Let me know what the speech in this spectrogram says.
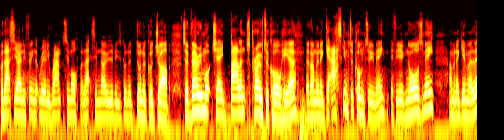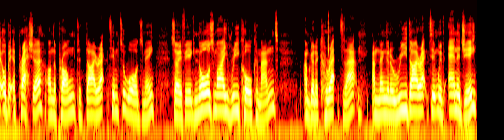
But that's the only thing that really ramps him up and lets him know that he's gonna done a good job. So very much a balanced protocol here. If I'm gonna get, ask him to come to me, if he ignores me, I'm gonna give him a little bit of pressure on the prong to direct him towards me. So if he ignores my recall command, I'm going to correct that. I'm then going to redirect him with energy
